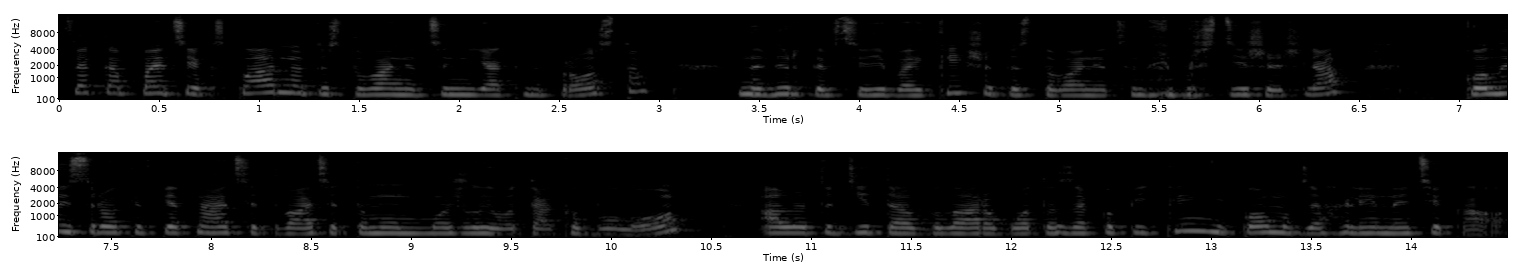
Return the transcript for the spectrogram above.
Це капець як складно, тестування це ніяк не просто. Не вірте в ці байки, що тестування це найпростіший шлях. Колись років 15-20 тому, можливо, так і було. але тоді та була робота за копійки, нікому взагалі не цікава.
